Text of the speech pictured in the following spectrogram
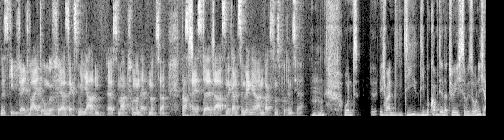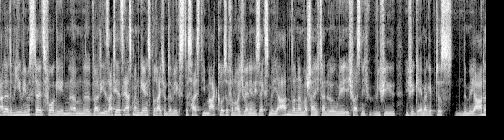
Und es gibt weltweit ungefähr 6 Milliarden äh, Smartphone- und App-Nutzer. Das so. heißt, äh, da ist eine ganze Menge an Wachstumspotenzial. Mhm. Und ich meine, die, die bekommt ihr natürlich sowieso nicht alle. Wie, wie müsst ihr da jetzt vorgehen? Ähm, weil ihr seid ja jetzt erstmal im Games-Bereich unterwegs. Das heißt, die Marktgröße von euch wären ja nicht 6 Milliarden, sondern wahrscheinlich dann irgendwie, ich weiß nicht, wie viel, wie viel Gamer gibt es? Eine Milliarde?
